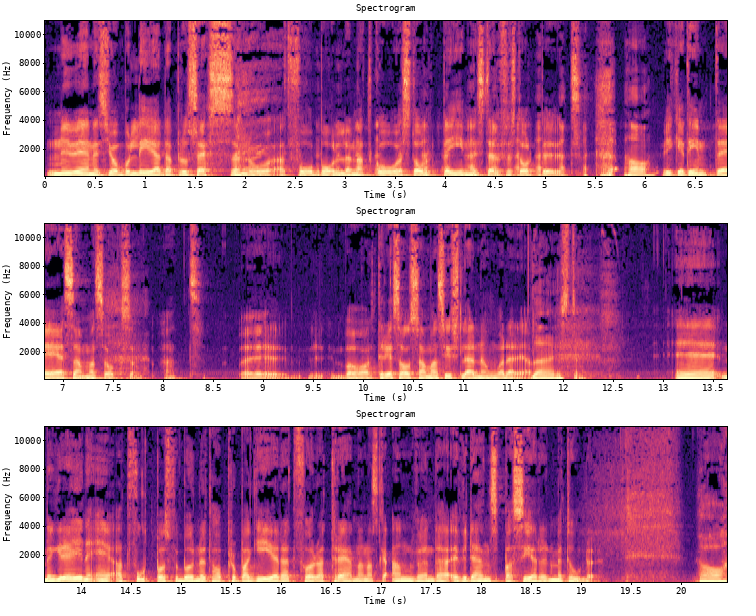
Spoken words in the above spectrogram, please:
nu är hennes jobb att leda processen då, att få bollen att gå stolpe in istället för stolpe ut. Ja, Vilket inte är samma sak som att eh, vad Therese Alshammar sysslade när hon var där. i alla fall. nej, just det. Eh, men grejen är att fotbollsförbundet har propagerat för att tränarna ska använda evidensbaserade metoder. Ja.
